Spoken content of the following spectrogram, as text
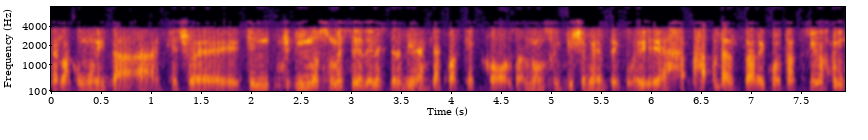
per la comunità anche, cioè che il nostro mestiere deve servire anche a qualche cosa, non semplicemente dire, ad alzare quotazioni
